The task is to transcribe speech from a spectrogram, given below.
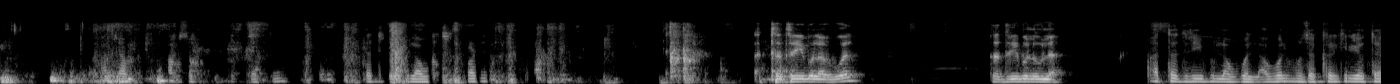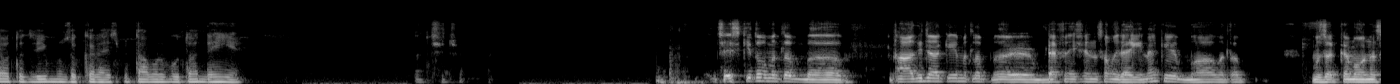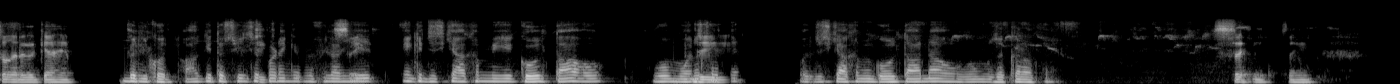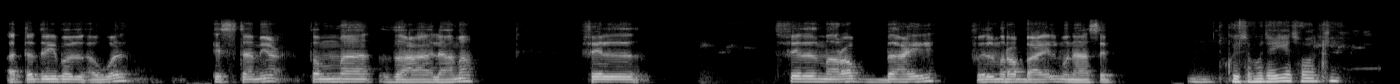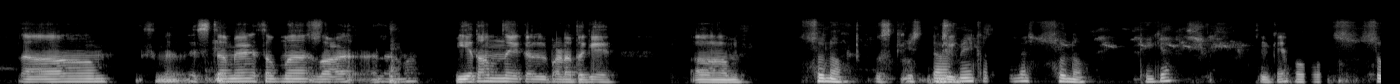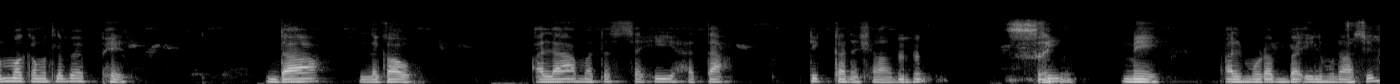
آج ہم ہم سب کرتے ہیں تدریب الاول تدریب الاول تدریب تدریب الاول اول مذکر کے لیے ہوتا ہے اور تدریب مذکر ہے اس میں تا مربوطہ نہیں ہے اچھا اچھا اس کی تو مطلب آگے جا کے مطلب definition سمجھ آئے گی نا کہ مطلب مذکر مونس وغیرہ کا کیا ہے بالکل آگے تفصیل سے جی۔ پڑھیں گے فی الحال یہ کہ جس کے آخر میں یہ گول تا ہو وہ مونس ہوتا جی۔ ہے اور جس کے آخر میں گول تا نہ ہو وہ مذکر ہوتا ہے۔ صحیح صحیح۔ التدريب الأول استمع ثم ضع علامة في ال في المربع في المربع المناسب۔ کوئی سمجھ آئی ہے سوال کی؟ آم استمع ثم ضع علامة یہ تو ہم نے کل پڑھا تھا کہ سنو۔ اس کی استمع کا مطلب ہے سنو ٹھیک ہے؟ ٹھیک ہے۔ کا مطلب ہے پھر۔ ضع لگاؤ۔ علامت صحیح tick کا نشان۔ صحیح۔ میں المربع المناسب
